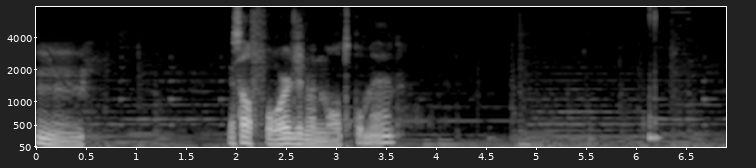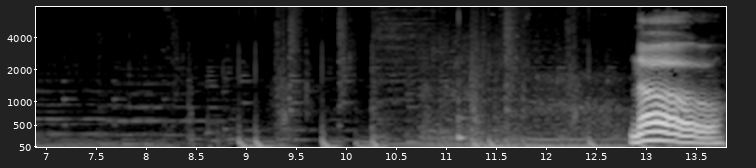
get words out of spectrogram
Hmm. I Guess I'll forge and win multiple man. No.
